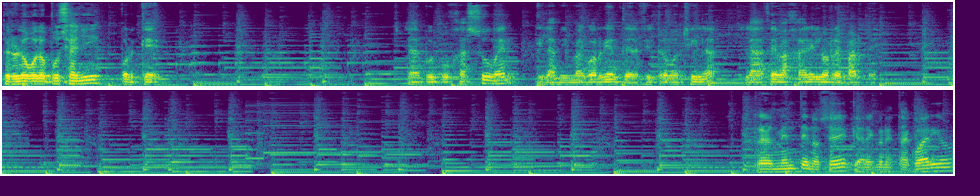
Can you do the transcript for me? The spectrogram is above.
pero luego lo puse allí porque las burbujas suben y la misma corriente del filtro mochila la hace bajar y lo reparte. Realmente no sé qué haré con este acuario,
